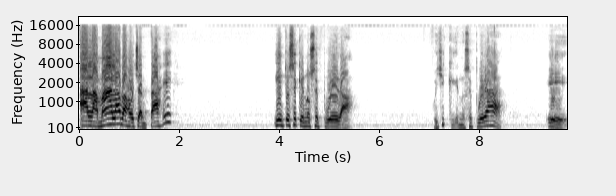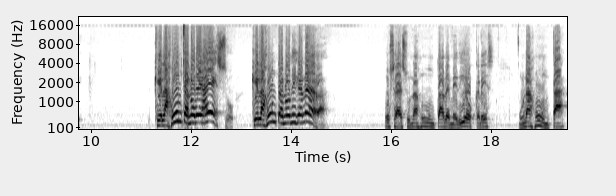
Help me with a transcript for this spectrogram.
a la mala bajo chantaje y entonces que no se pueda, oye, que no se pueda, eh, que la Junta no vea eso, que la Junta no diga nada. O sea, es una Junta de mediocres, una Junta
